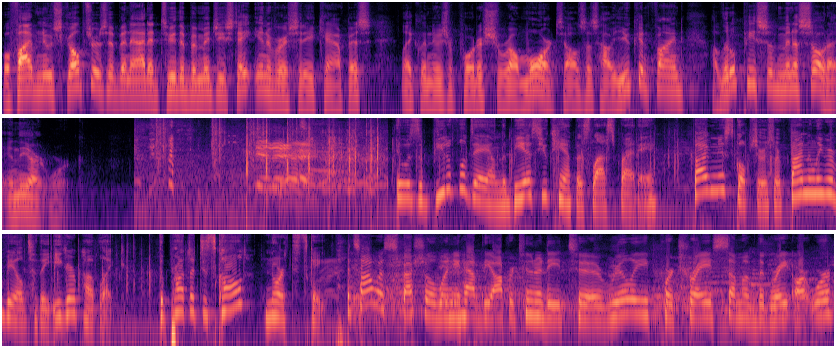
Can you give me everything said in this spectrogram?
Well, five new sculptures have been added to the Bemidji State University campus. Lakeland News reporter Sherelle Moore tells us how you can find a little piece of Minnesota in the artwork. It was a beautiful day on the BSU campus last Friday. Five new sculptures were finally revealed to the eager public. The project is called Northscape. It's always special when you have the opportunity to really portray some of the great artwork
